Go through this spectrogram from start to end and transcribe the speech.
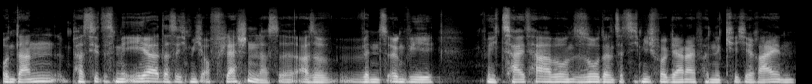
Und dann passiert es mir eher, dass ich mich auch flashen lasse. Also wenn es irgendwie, wenn ich Zeit habe und so, dann setze ich mich voll gerne einfach in eine Kirche rein.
